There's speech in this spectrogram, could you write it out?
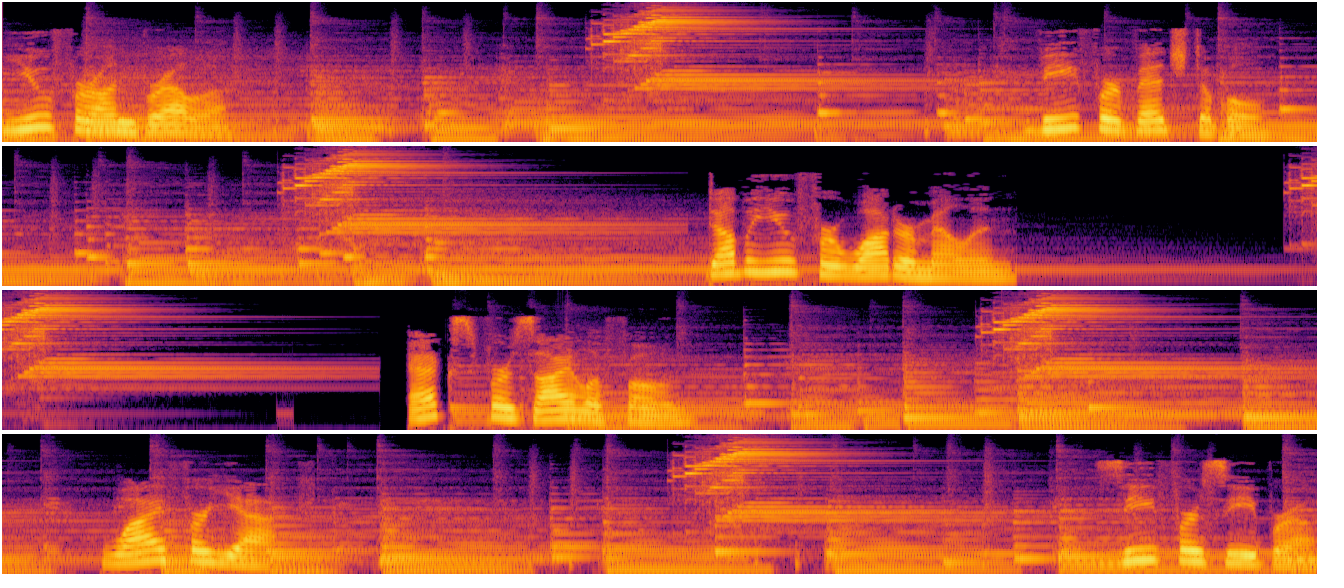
U for umbrella. V for vegetable. W for watermelon. For xylophone. Y for yak. Z for zebra.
